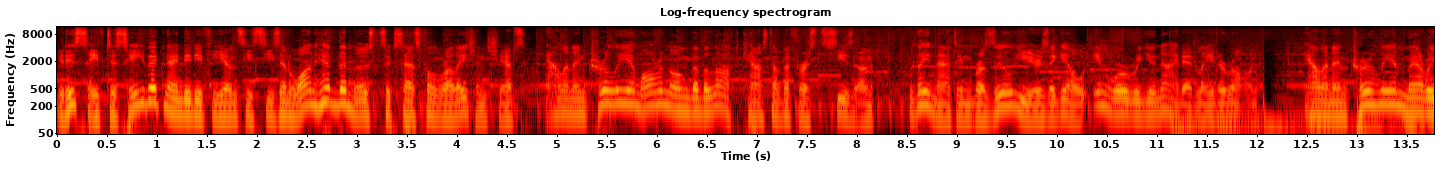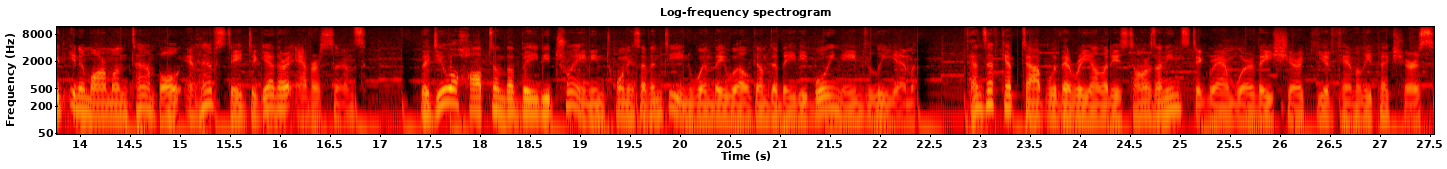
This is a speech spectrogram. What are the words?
it is safe to say that 90 Day Fiancé Season 1 had the most successful relationships. Alan and Kirlyam are among the beloved cast of the first season. They met in Brazil years ago and were reunited later on. Alan and Curly are married in a Mormon temple and have stayed together ever since. The duo hopped on the baby train in 2017 when they welcomed a baby boy named Liam. Fans have kept up with the reality stars on Instagram where they share cute family pictures.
